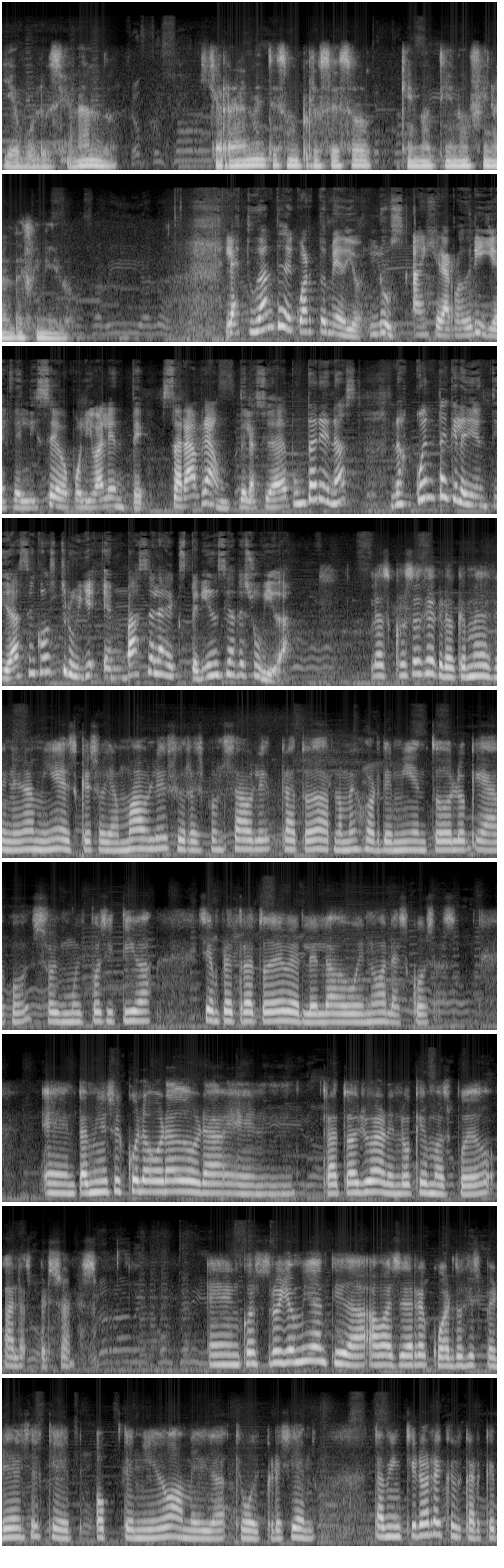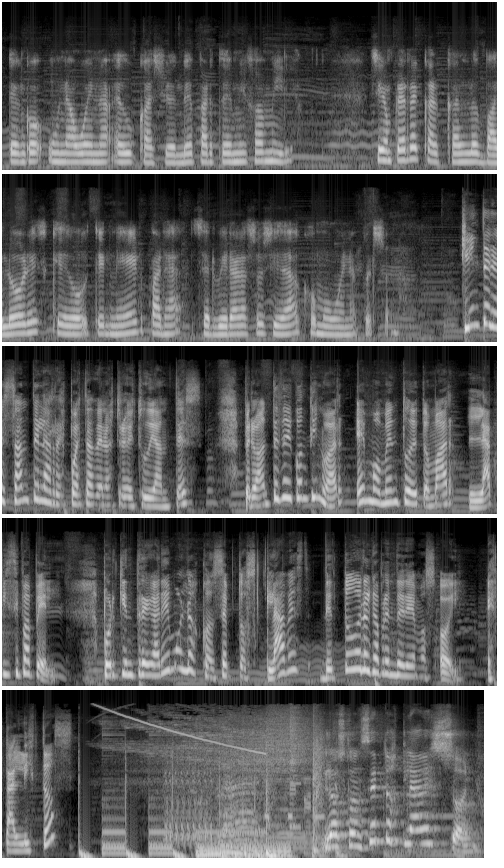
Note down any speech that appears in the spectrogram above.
y evolucionando que realmente es un proceso que no tiene un final definido. La estudiante de cuarto medio Luz Ángela Rodríguez del Liceo Polivalente Sara Brown de la ciudad de Punta Arenas nos cuenta que la identidad se construye en base a las experiencias de su vida. Las cosas que creo que me definen a mí es que soy amable, soy responsable, trato de dar lo mejor de mí en todo lo que hago, soy muy positiva, siempre trato de verle el lado bueno a las cosas también soy colaboradora, en, trato de ayudar en lo que más puedo a las personas. construyo mi identidad a base de recuerdos y experiencias que he obtenido a medida que voy creciendo. También quiero recalcar que tengo una buena educación de parte de mi familia. Siempre recalcan los valores que debo tener para servir a la sociedad como buena persona. Qué interesantes las respuestas de nuestros estudiantes. Pero antes de continuar, es momento de tomar lápiz y papel, porque entregaremos los conceptos claves de todo lo que aprenderemos hoy. ¿Están listos? Los conceptos claves son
